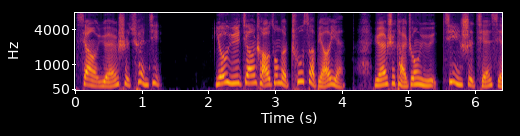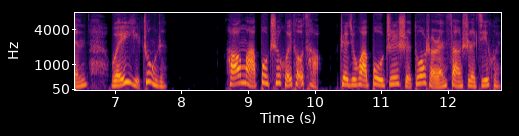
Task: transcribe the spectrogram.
向袁氏劝进。由于江朝宗的出色表演，袁世凯终于尽释前嫌，委以重任。好马不吃回头草，这句话不知使多少人丧失了机会。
